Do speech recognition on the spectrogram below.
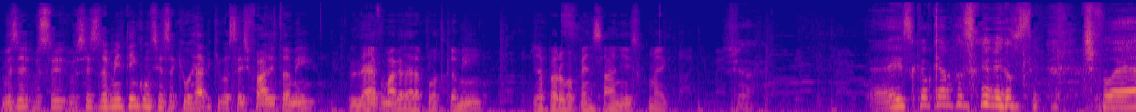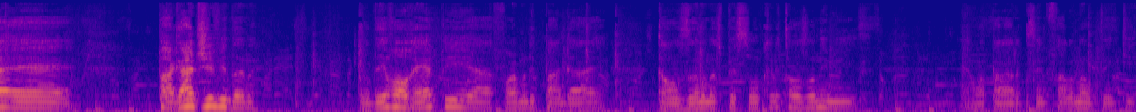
Você, você, vocês também têm consciência que o rap que vocês fazem também leva uma galera pra outro caminho? Já parou pra pensar nisso? Como é que. Já. É isso que eu quero fazer mesmo. assim. Tipo, é, é pagar a dívida, né? Eu devo ao rap e a forma de pagar é causando nas pessoas o que ele causou em mim. É uma parada que sempre falo, não, tem que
